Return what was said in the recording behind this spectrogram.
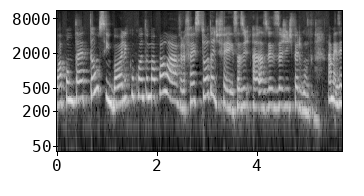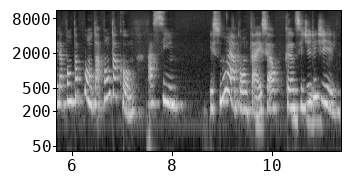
O apontar é tão simbólico quanto uma palavra, faz toda a diferença. Às, às vezes a gente pergunta, ah, mas ele aponta, aponta. Aponta como? Assim. Isso não é apontar, isso é alcance dirigido.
